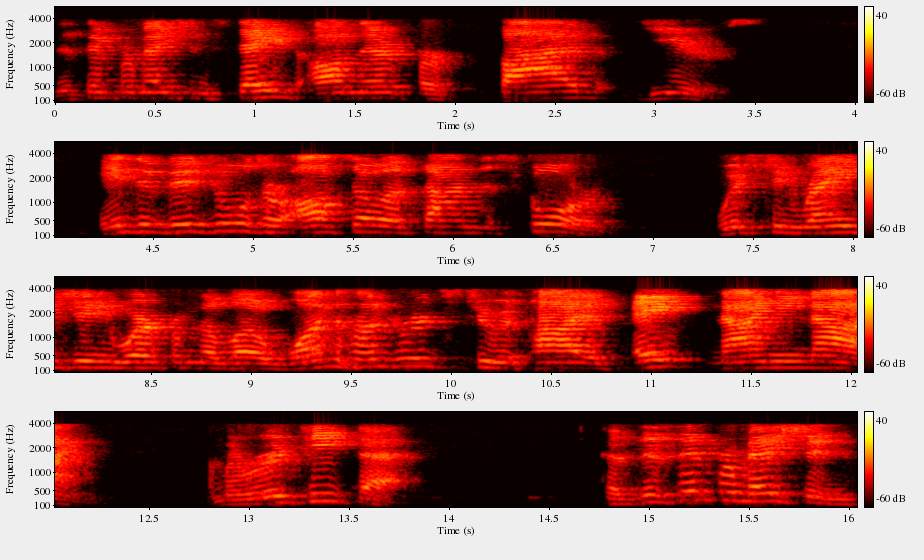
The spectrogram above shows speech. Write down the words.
This information stays on there for five years. Individuals are also assigned a score, which can range anywhere from the low 100s to as high as 899. I'm going to repeat that because this information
